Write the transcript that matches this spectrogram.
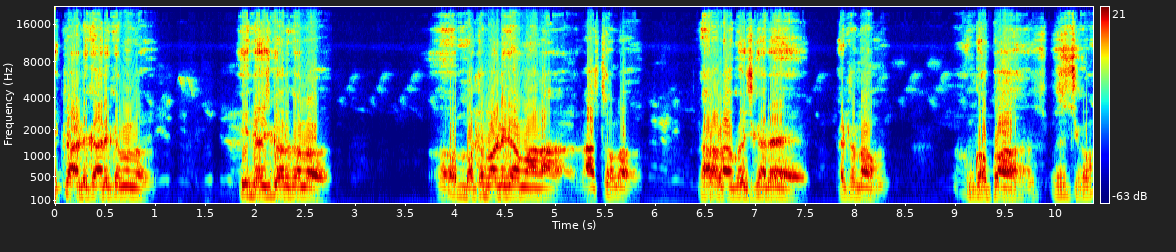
ఇట్లాంటి కార్యక్రమంలో ఈ నియోజకవర్గంలో మొట్టమొదటిగా మన రాష్ట్రంలో నారా లోకేష్ గారే పెట్టడం గొప్ప సూచకం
